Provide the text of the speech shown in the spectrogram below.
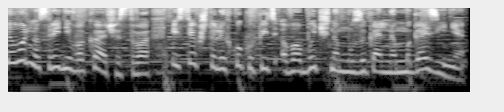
довольно среднего качества, из тех, что легко купить в обычном музыкальном магазине.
